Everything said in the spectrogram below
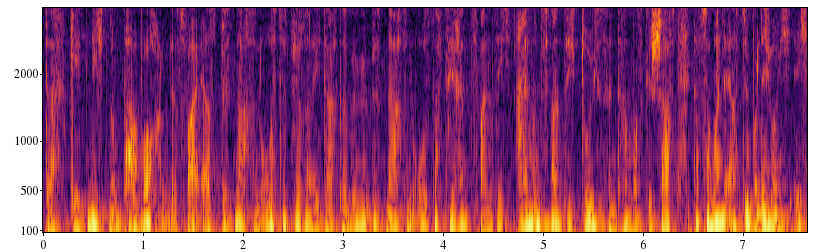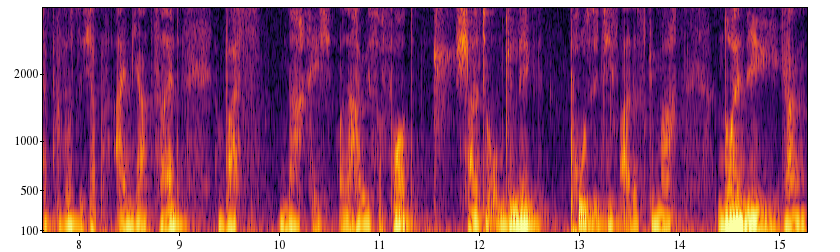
das geht nicht nur ein paar Wochen. Es war erst bis nach den Osterferien. Ich dachte, wenn wir bis nach den Osterferien 2021 durch sind, haben wir es geschafft. Das war meine erste Überlegung. Ich, ich habe gewusst, ich habe ein Jahr Zeit. Was mache ich? Und dann habe ich sofort Schalter umgelegt, positiv alles gemacht, neue Wege gegangen.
